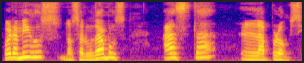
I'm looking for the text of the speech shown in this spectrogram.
Bueno amigos, nos saludamos. Hasta la próxima.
